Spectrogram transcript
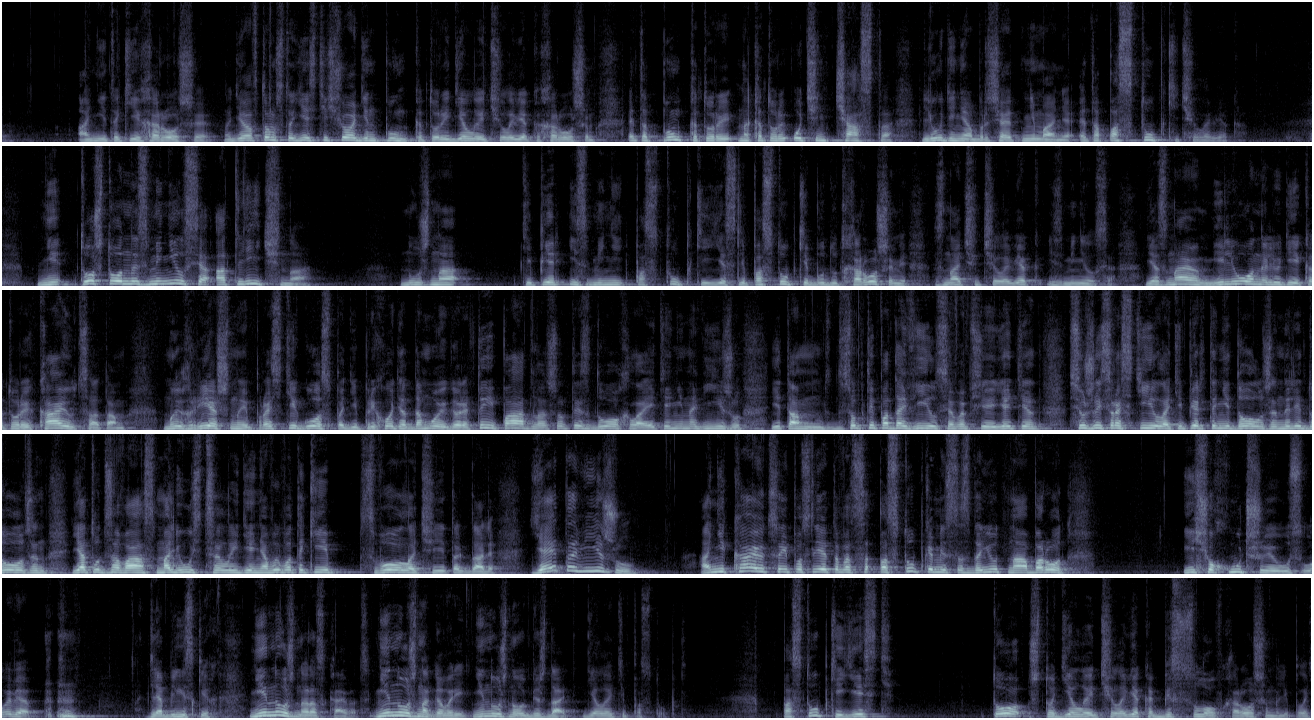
они такие хорошие? Но дело в том, что есть еще один пункт, который делает человека хорошим. Этот пункт, который, на который очень часто люди не обращают внимания, это поступки человека. Не то, что он изменился, отлично. Нужно теперь изменить поступки. Если поступки будут хорошими, значит человек изменился. Я знаю миллионы людей, которые каются там, мы грешные, прости Господи, приходят домой и говорят, ты падла, чтоб ты сдохла, я тебя ненавижу, и там, чтоб ты подавился вообще, я тебя всю жизнь растила, теперь ты не должен или должен, я тут за вас молюсь целый день, а вы вот такие сволочи и так далее. Я это вижу. Они каются и после этого поступками создают наоборот еще худшие условия для близких. Не нужно раскаиваться, не нужно говорить, не нужно убеждать, делайте поступки. Поступки есть то, что делает человека без слов, хорошим или плохим.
